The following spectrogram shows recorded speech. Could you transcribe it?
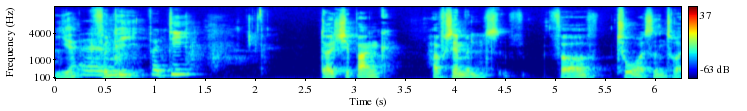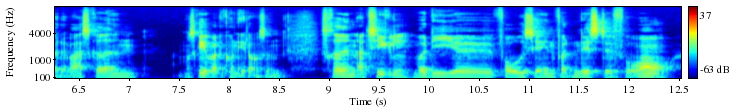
Ja, fordi, fordi Deutsche Bank har for eksempel for to år siden, tror jeg, der var skrevet en, måske var det kun et år siden, skrevet en artikel, hvor de øh, forudser inden for de næste få år,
